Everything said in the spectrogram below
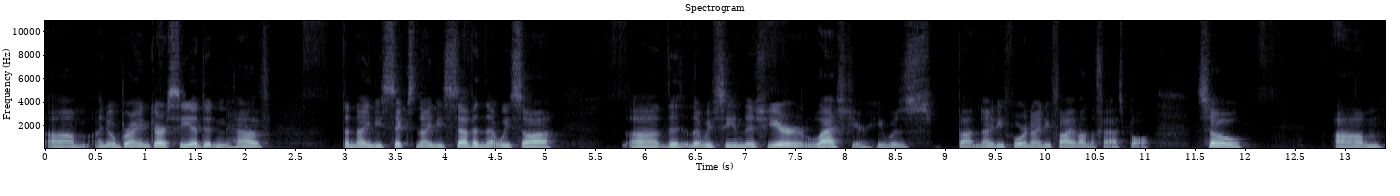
Um, I know Bryan Garcia didn't have the 96, 97 that we saw uh, th- that we've seen this year. Last year, he was about 94, 95 on the fastball. So, um,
